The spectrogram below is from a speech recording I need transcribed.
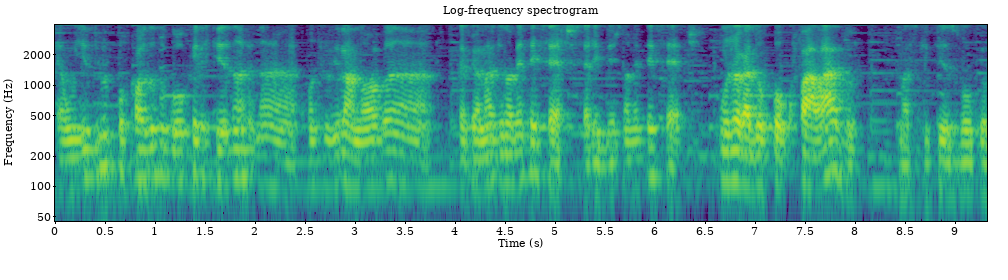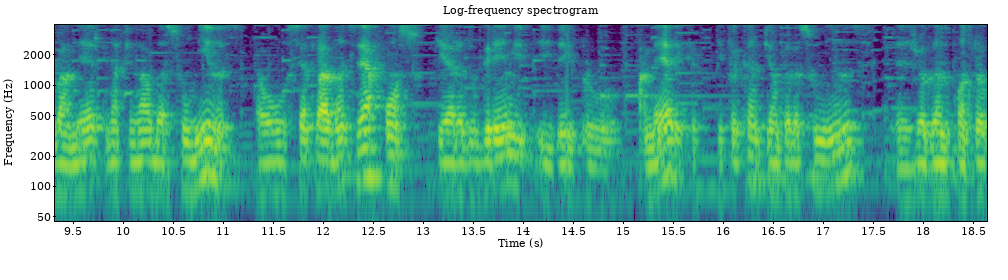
é um ídolo por causa do gol que ele fez na, na contra o Vila Nova no campeonato de 97, Série B de 97. Um jogador pouco falado, mas que fez gol pelo América na final da Sul Minas, é o centroavante Zé Afonso, que era do Grêmio e veio para o América e foi campeão pela Sul Minas é, jogando contra,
